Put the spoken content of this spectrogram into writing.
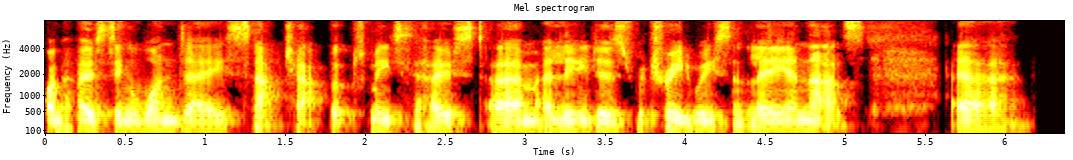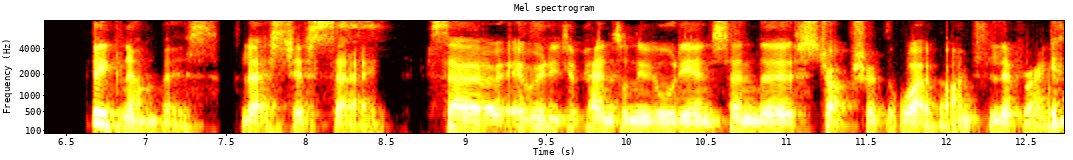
I'm hosting a one day Snapchat booked me to host um, a leaders retreat recently, and that's uh, big numbers, let's just say. So it really depends on the audience and the structure of the work that I'm delivering. Yeah.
